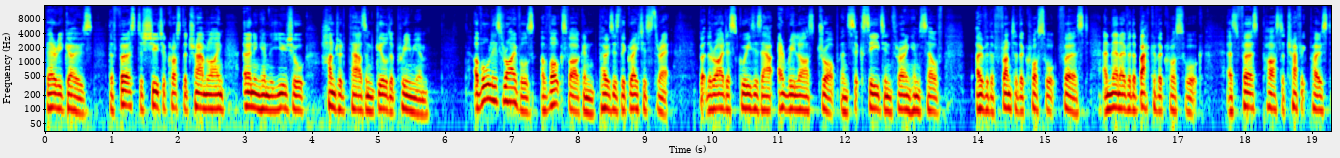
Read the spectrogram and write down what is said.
There he goes, the first to shoot across the tram line, earning him the usual 100,000 guilder premium. Of all his rivals, a Volkswagen poses the greatest threat, but the rider squeezes out every last drop and succeeds in throwing himself over the front of the crosswalk first, and then over the back of the crosswalk, as first past a traffic post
